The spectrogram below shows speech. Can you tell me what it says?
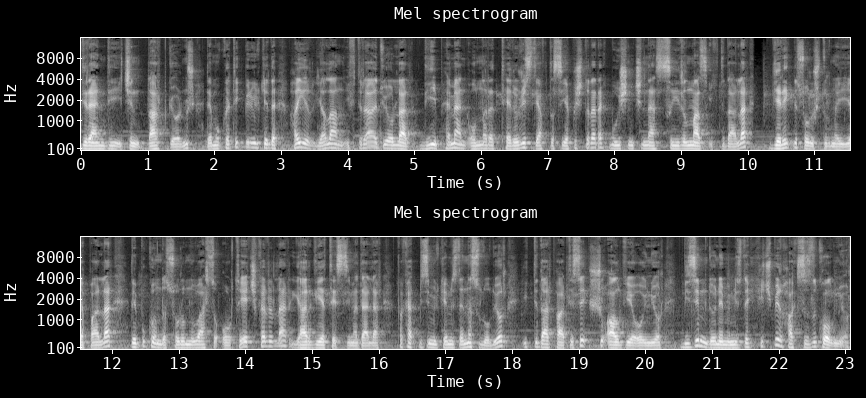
direndiği için darp görmüş. Demokratik bir ülkede hayır yalan iftira ediyorlar deyip hemen onlara terörist yaftası yapıştırarak bu işin içinden sıyrılmaz iktidarlar gerekli soruşturmayı yaparlar ve bu konuda sorumlu varsa ortaya çıkarırlar, yargıya teslim ederler. Fakat bizim ülkemizde nasıl oluyor? İktidar partisi şu algıya oynuyor. Bizim dönemimizde hiçbir haksızlık olmuyor.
